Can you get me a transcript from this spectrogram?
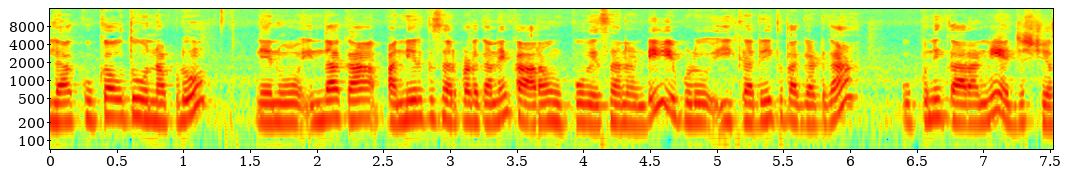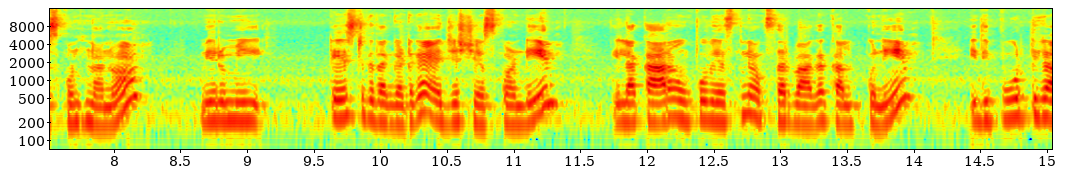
ఇలా కుక్ అవుతూ ఉన్నప్పుడు నేను ఇందాక పన్నీర్కి సరిపడగానే కారం ఉప్పు వేసానండి. ఇప్పుడు ఈ కర్రీకి తగ్గట్టుగా ఉప్పుని కారాన్ని అడ్జస్ట్ చేసుకుంటున్నాను. మీరు మీ టేస్ట్కి తగ్గట్టుగా అడ్జస్ట్ చేసుకోండి. ఇలా కారం ఉప్పు వేసుకుని ఒకసారి బాగా కలుపుకొని ఇది పూర్తిగా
